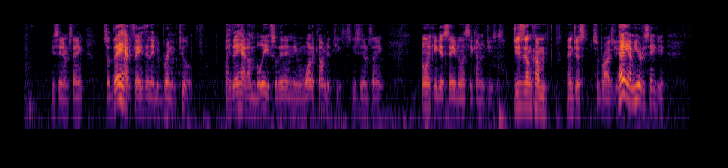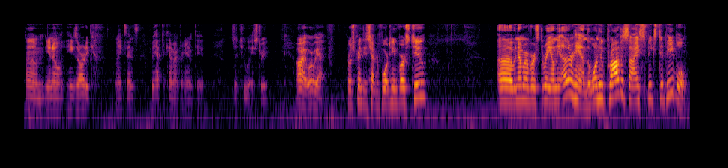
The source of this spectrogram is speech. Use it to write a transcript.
You see what I'm saying? So they had faith and they would bring them to him. But they had unbelief, so they didn't even want to come to Jesus. You see what I'm saying? No one can get saved unless they come to Jesus. Jesus don't come and just surprise you. Hey, I'm here to save you. Um, you know, he's already makes sense. We have to come after him too. It's a two-way street. All right, where are we at? 1 Corinthians chapter 14, verse 2. Uh, now we're in verse 3. On the other hand, the one who prophesies speaks to people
